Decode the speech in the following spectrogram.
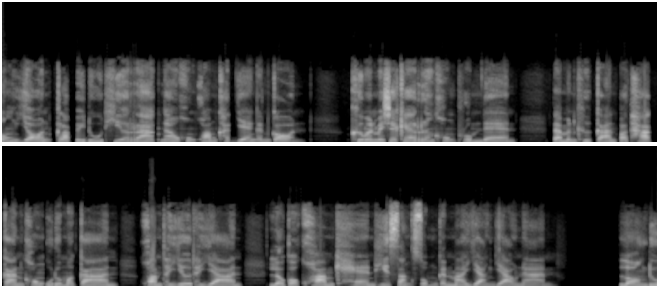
ต้องย้อนกลับไปดูที่รากเหง้าของความขัดแย้งกันก่อน คือมันไม่ใช่แค่เรื่องของพรมแดน แต่มันคือการประทะกันของอุดมการณ์ความทะเยอทะยาน แล้วก็ความแค้นที่สั่งสมกันมาอย่างยาวนาน ลองดู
